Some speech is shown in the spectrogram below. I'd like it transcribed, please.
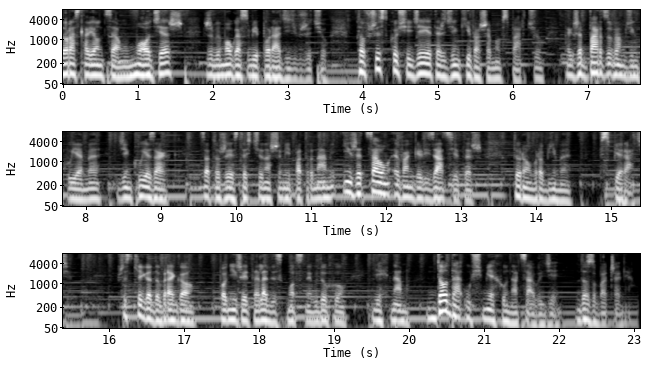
dorastającą młodzież, żeby mogła sobie poradzić w życiu. To wszystko się dzieje też dzięki Waszemu wsparciu. Także bardzo Wam dziękujemy. Dziękuję za, za to, że jesteście naszymi patronami i że całą ewangelizację też, którą robimy, wspieracie. Wszystkiego dobrego. Poniżej teledysk mocny w duchu. Niech nam doda uśmiechu na cały dzień. Do zobaczenia.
